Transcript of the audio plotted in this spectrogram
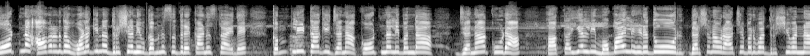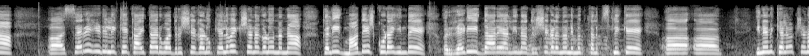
ಕೋರ್ಟ್ನ ಆವರಣದ ಒಳಗಿನ ದೃಶ್ಯ ನೀವು ಗಮನಿಸಿದ್ರೆ ಕಾಣಿಸ್ತಾ ಇದೆ. ಕಂಪ್ಲೀಟ್ ಆಗಿ ಜನ, ಕೋರ್ಟ್ನಲ್ಲಿ ಬಂದ ಜನ ಕೂಡ ಕೈಯಲ್ಲಿ ಮೊಬೈಲ್ ಹಿಡಿದು ದರ್ಶನ್ ಅವರ ಆಚೆ ಬರುವ ದೃಶ್ಯವನ್ನ ಸೆರೆ ಹಿಡಿಲಿಕ್ಕೆ ಕಾಯ್ತಾ ಇರುವ ದೃಶ್ಯಗಳು, ಕೆಲವೇ ಕ್ಷಣಗಳು ನನ್ನ ಕಲೀಗ್ ಮಾದೇಶ್ ಕೂಡ ಹಿಂದೆ ರೆಡಿ ಇದ್ದಾರೆ. ಅಲ್ಲಿನ ದೃಶ್ಯಗಳನ್ನು ನಿಮಗೆ ತಲುಪಿಸ್ಲಿಕ್ಕೆ ಇನ್ನೇನು ಕೆಲವೇ ಕ್ಷಣ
